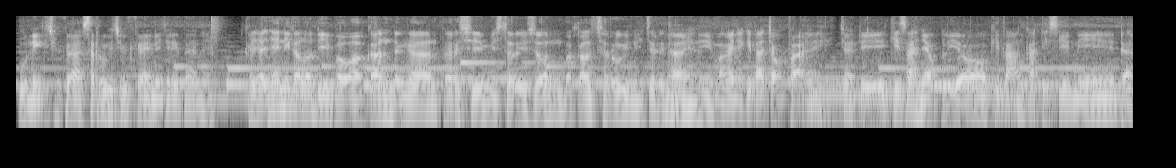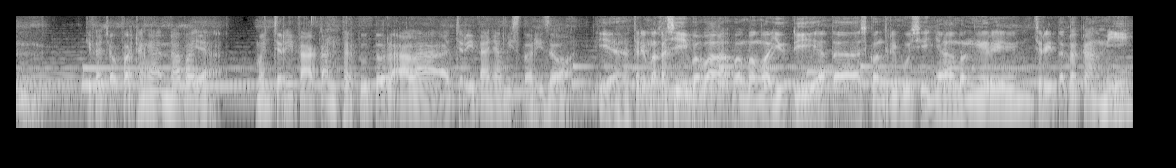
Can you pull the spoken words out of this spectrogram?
unik juga, seru juga ini ceritanya. Kayaknya ini kalau dibawakan dengan versi Mystery Zone bakal seru ini Nah, ceritanya. ini makanya kita coba nih. Jadi kisahnya beliau kita angkat di sini dan kita coba dengan apa ya? menceritakan bertutur ala ceritanya Mystery Zone. Ya, terima kasih Bapak Bambang Wahyudi atas kontribusinya mengirim cerita ke kami.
